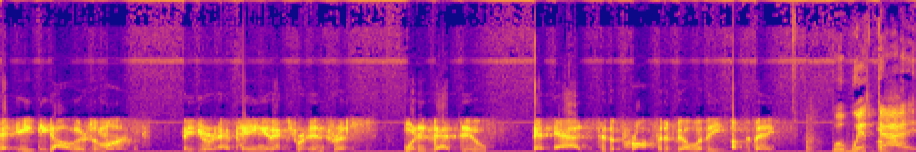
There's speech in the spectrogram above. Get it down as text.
at $80 a month that you're paying an extra interest, what does that do? That adds to the profitability of the bank. Well, with that,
